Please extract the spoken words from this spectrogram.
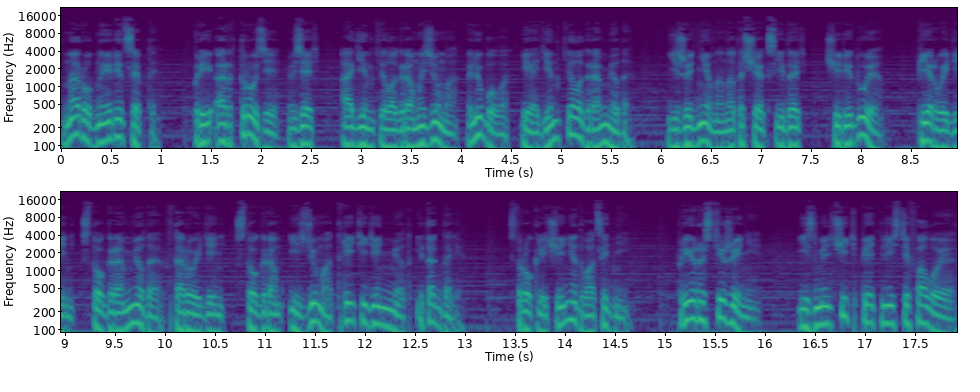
Народные рецепты. При артрозе взять 1 кг изюма, любого, и 1 кг меда. Ежедневно натощак съедать, чередуя. Первый день 100 грамм меда, второй день 100 грамм изюма, третий день мед и так далее. Срок лечения 20 дней. При растяжении измельчить 5 листьев алоэ,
